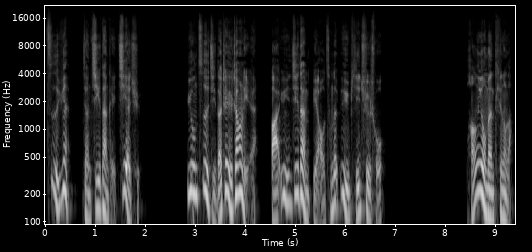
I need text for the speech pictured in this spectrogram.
自愿将鸡蛋给借去，用自己的这张脸把玉鸡蛋表层的玉皮去除。朋友们听了，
